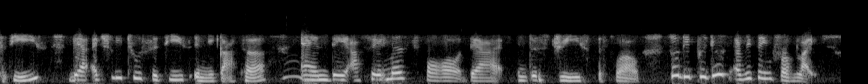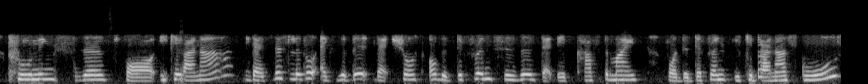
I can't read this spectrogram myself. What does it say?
cities. There are actually two cities in Niigata, and they are famous for their industries as well. So they produce everything from like pruning scissors for ikebana. There's this little exhibit that shows all the different scissors that they've customized for the different ikebana schools.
